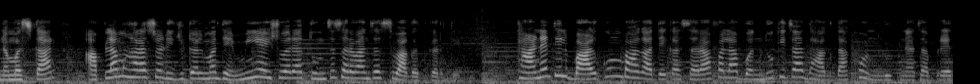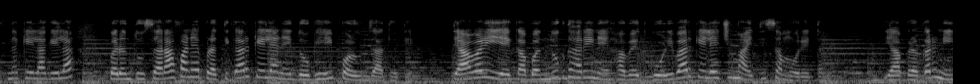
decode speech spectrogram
नमस्कार आपला महाराष्ट्र डिजिटलमध्ये मी ऐश्वर्या तुमचं सर्वांचं स्वागत करते. ठाण्यातील बाळकुंभ भागात एका सराफाला बंदुकीचा धाक दाखवून लुटण्याचा प्रयत्न केला गेला परंतु सराफाने प्रतिकार केल्याने दोघेही पळून जात होते. त्यावेळी एका बंदूकधारीने हवेत गोळीबार केल्याची माहिती समोर येत. आहे या प्रकरणी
